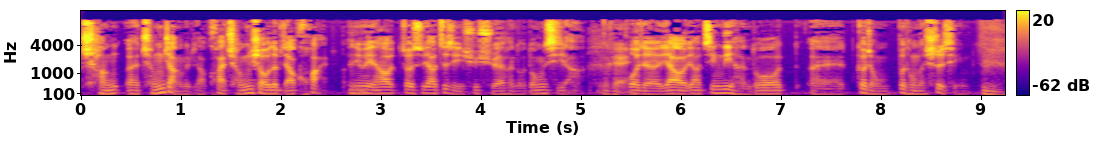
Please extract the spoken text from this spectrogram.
成呃成长的比较快，成熟的比较快，因为然后就是要自己去学很多东西啊 OK 或者要要经历很多呃各种不同的事情，嗯，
